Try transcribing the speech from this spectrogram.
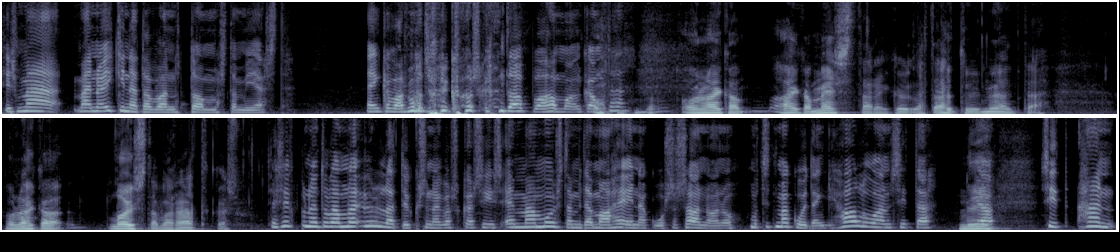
siis mä, mä en ole ikinä tavannut tommosta miestä. Enkä varmaan tule koskaan tapaamaankaan, mutta hän, On aika, aika mestari kyllä, täytyy myöntää. On aika loistava ratkaisu. Ja sitten kun ne tulee mulle yllätyksenä, koska siis en mä muista, mitä mä oon heinäkuussa sanonut, mutta sitten mä kuitenkin haluan sitä. Niin. Ja sitten hän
